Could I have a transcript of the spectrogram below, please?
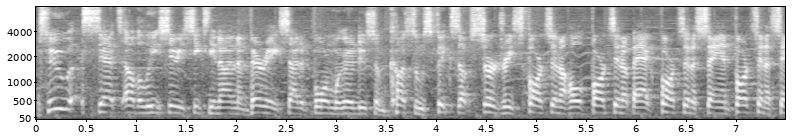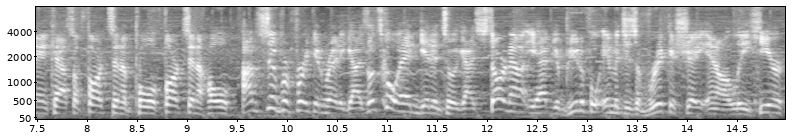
two sets of Elite Series 69. I'm very excited for them. We're going to do some customs, fix-up surgeries, farts in a hole, farts in a bag, farts in a sand, farts in a sandcastle, farts in a pool, farts in a hole. I'm super freaking ready, guys. Let's go ahead and get into it, guys. Starting out, you have your beautiful images of Ricochet and Ali here,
